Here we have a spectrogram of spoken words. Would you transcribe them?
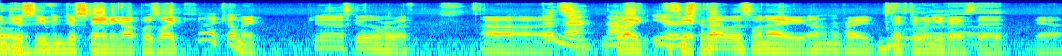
even just even just standing up was like, yeah, kill me, just get it over with. Uh, Been there, not like with ears. yeah, because but- that was when I I don't remember if I texted when you guys did, yeah,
